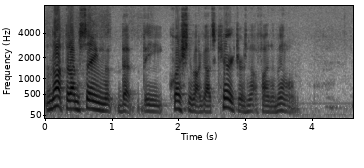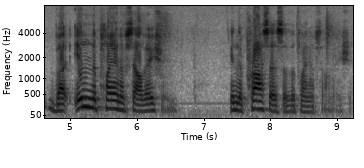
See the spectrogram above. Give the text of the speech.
not that I'm saying that, that the question about God's character is not fundamental, but in the plan of salvation, in the process of the plan of salvation,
